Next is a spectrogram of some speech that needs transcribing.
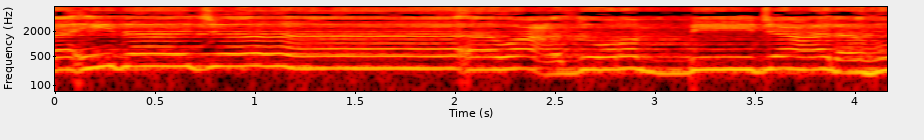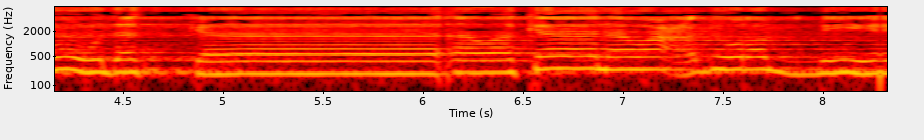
فإذا جاء وعد ربي جعله دكاء وكان وعد ربي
